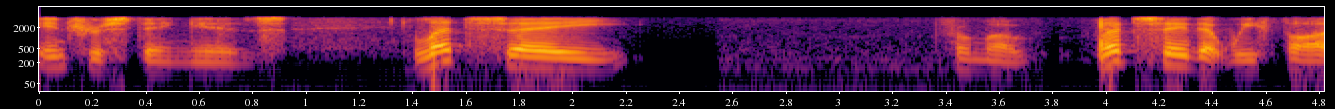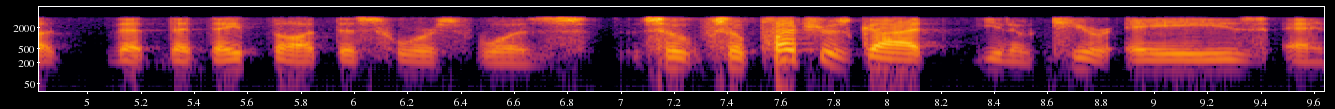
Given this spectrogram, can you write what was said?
interesting, is let's say from a let's say that we thought that that they thought this horse was so so Pletcher's got you know tier A's and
